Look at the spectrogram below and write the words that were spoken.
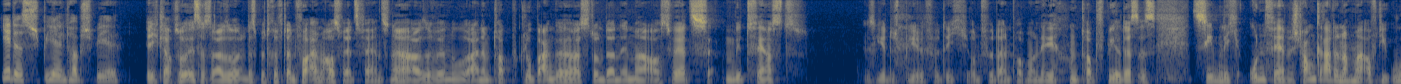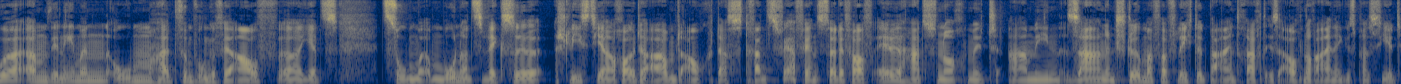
jedes Spiel ein Topspiel. Ich glaube, so ist es. Also das betrifft dann vor allem Auswärtsfans. Ne? Also wenn du einem Top-Club angehörst und dann immer auswärts mitfährst, ist jedes Spiel für dich und für dein Portemonnaie ein Topspiel. Das ist ziemlich unfair. Wir schauen gerade nochmal auf die Uhr. Ähm, wir nehmen um halb fünf ungefähr auf. Äh, jetzt zum Monatswechsel schließt ja heute Abend auch das Transferfenster. Der VfL hat noch mit Armin Sah einen Stürmer verpflichtet. Bei Eintracht ist auch noch einiges passiert.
